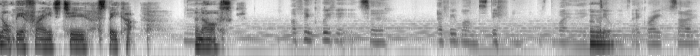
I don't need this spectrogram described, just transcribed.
not be afraid to speak up Yeah. and ask. I think with it, it's a, everyone's different with the way they Mm. deal with their grief. So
